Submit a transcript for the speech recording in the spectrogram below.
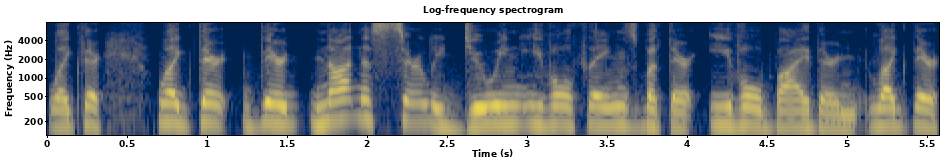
Like they're like they're they're not necessarily doing evil things, but they're evil by their like they're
